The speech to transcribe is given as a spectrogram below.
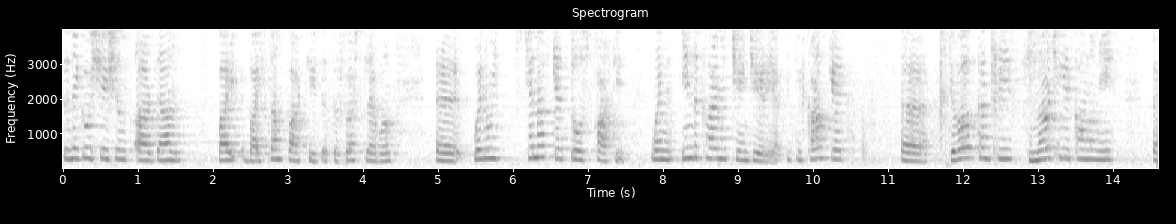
the negotiations are done by, by some parties at the first level. Uh, when we cannot get those parties, when in the climate change area, if we can't get uh, developed countries, emerging economies, uh,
